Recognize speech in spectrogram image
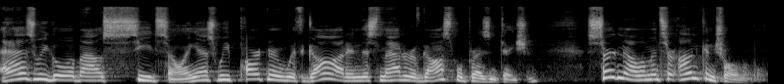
as we go about seed sowing, as we partner with God in this matter of gospel presentation, certain elements are uncontrollable.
